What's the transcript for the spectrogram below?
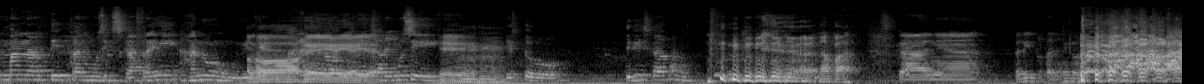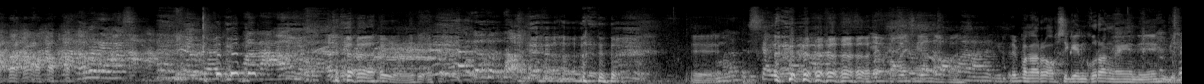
menertibkan musik skastra ini Hanung gitu. Oke. Oh, oke, iya, iya, dia iya. Cari musik. Iya. Mhm. Itu. Jadi sekarang apa Nung? Kenapa? Skanya tadi pertanyaannya kalau Apa deh mas? Dia udah marah loh. Iya, iya. Iya. gimana tadi? Sky Ya, pokoknya Sky apa? gitu. Ini pengaruh oksigen kurang kayaknya nih. Gitu.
